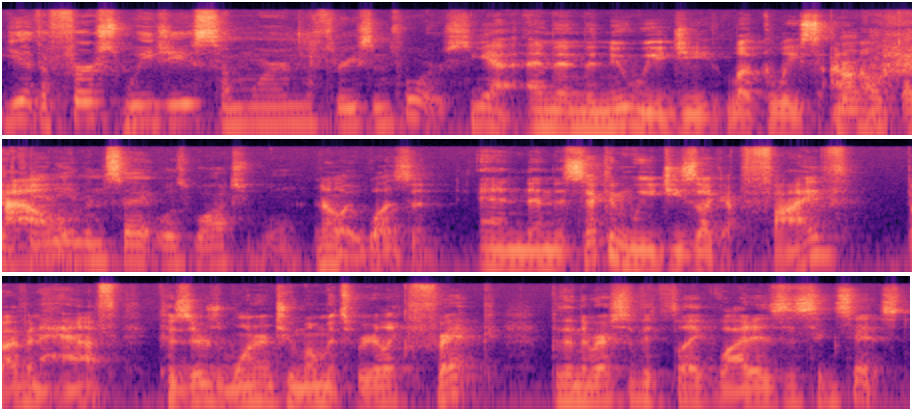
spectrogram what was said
Yeah, the first Ouija is somewhere in the threes and fours. Yeah, and then the new Ouija, luckily, I don't know Like, I, how. can't even say it was watchable. No, it wasn't. And then the second Ouija's like a five, five and a half, because there's one or two moments where you're like, frick. But then the rest of it's like, why does this exist?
